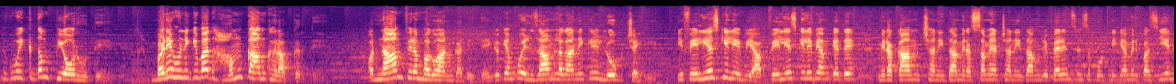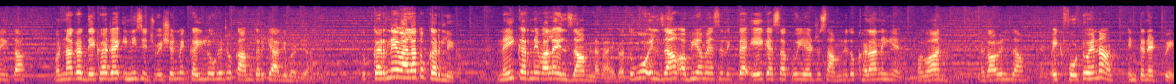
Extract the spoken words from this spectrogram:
क्योंकि वो एकदम प्योर होते हैं। बड़े होने के बाद हम काम खराब करते हैं। और नाम फिर हम भगवान का देते हैं, क्योंकि हमको इल्ज़ाम लगाने के लिए लोग चाहिए। ये फेलियर्स के लिए भी आप फेलियर्स के लिए भी हम कहते हैं, मेरा काम अच्छा नहीं था, मेरा समय अच्छा नहीं था, मुझे पेरेंट्स ने सपोर्ट नहीं किया, मेरे पास ये नहीं था। वरना अगर देखा जाए, इन्हीं सिचुएशन में कई लोग हैं जो काम करके आगे बढ़ जाते हैं। तो करने वाला तो कर लेगा, नहीं करने वाला इल्ज़ाम लगाएगा। तो वो इल्ज़ाम अभी हमें ऐसे दिखता है, एक ऐसा कोई है जो सामने तो खड़ा नहीं है। भगवान, लगाओ इल्ज़ाम। एक फ़ोटो है ना इंटरनेट पे,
